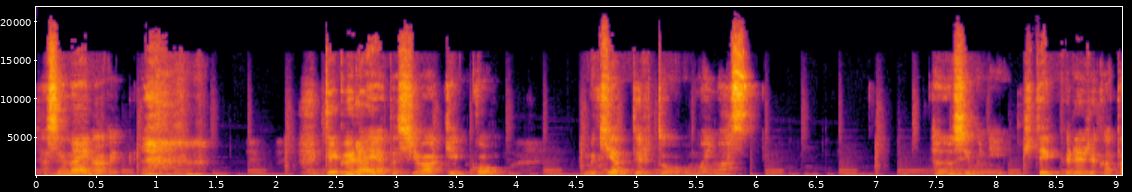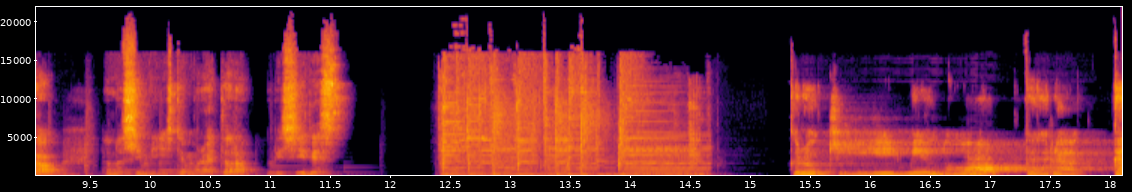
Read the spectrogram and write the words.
させないので。ってぐらい私は結構向き合ってると思います。楽しみに来てくれる方は楽しみにしてもらえたら嬉しいです。黒木ミュウのブラック。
